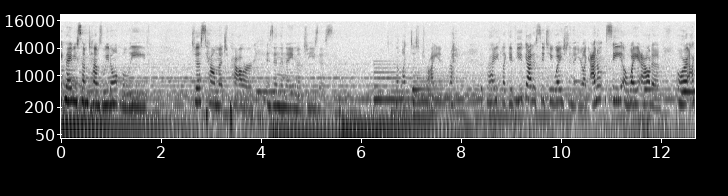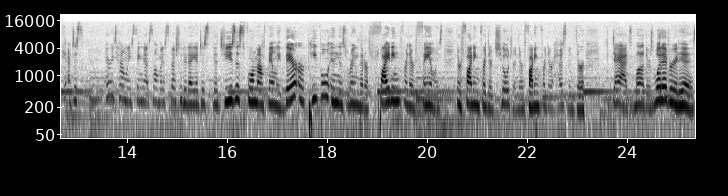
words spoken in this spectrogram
like maybe sometimes we don't believe just how much power is in the name of Jesus. But like just try it, right? Right? Like if you've got a situation that you're like, I don't see a way out of, or I, can, I just every time we sing that song, but especially today, I just the Jesus for my family. There are people in this room that are fighting for their families. They're fighting for their children. They're fighting for their husbands, their dads, mothers, whatever it is.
